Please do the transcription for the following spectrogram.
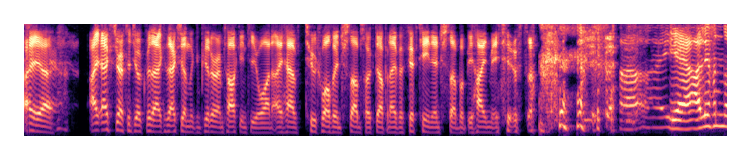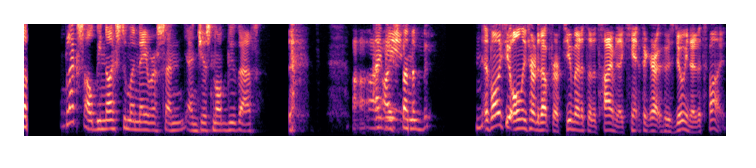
I uh, I extra have to joke with that because actually on the computer I'm talking to you on, I have two 12 inch subs hooked up and I have a 15 inch sub behind me too. So uh, yeah, I live in a complex. I'll be nice to my neighbors and, and just not do that. I, I, mean- spend a bit. as long as you only turn it up for a few minutes at a time and I can't figure out who's doing it, it's fine.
